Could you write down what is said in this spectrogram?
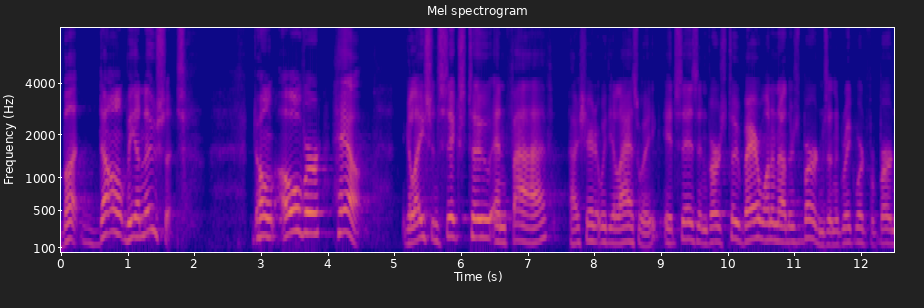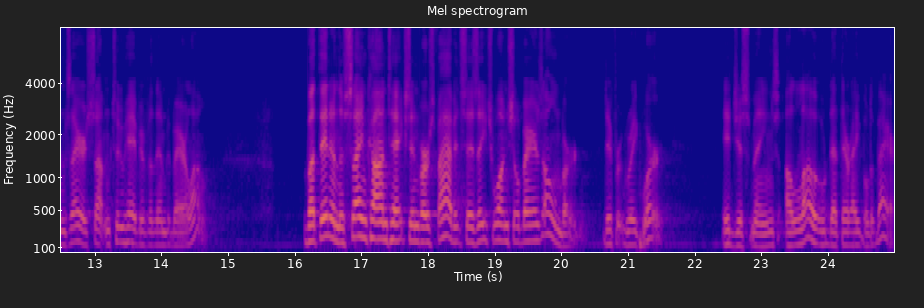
But don't be a nuisance. Don't over help. Galatians 6, 2 and 5, I shared it with you last week. It says in verse 2, bear one another's burdens. And the Greek word for burdens there is something too heavy for them to bear alone. But then in the same context in verse 5, it says, each one shall bear his own burden. Different Greek word. It just means a load that they're able to bear.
